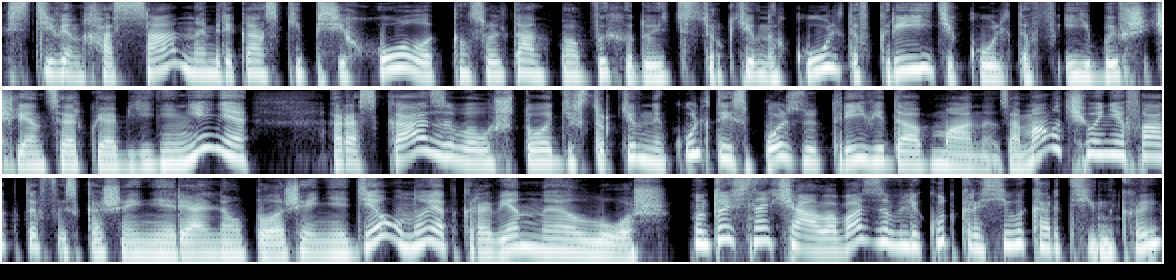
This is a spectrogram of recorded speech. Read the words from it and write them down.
Стивен Хассан, американский психолог, консультант по выходу из деструктивных культов, критик культов и бывший член Церкви Объединения, рассказывал, что деструктивные культы используют три вида обмана. Замалчивание фактов, искажение реального положения дел, ну и откровенная ложь. Ну, то есть сначала вас завлекут красивой картинкой,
